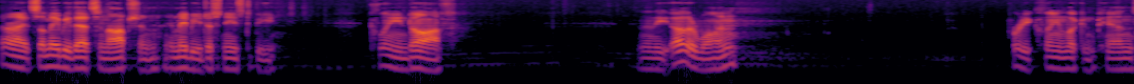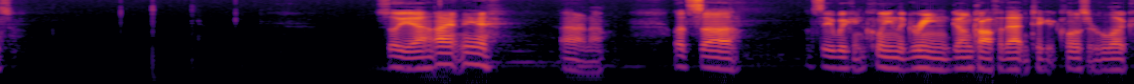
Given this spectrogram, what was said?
Alright, so maybe that's an option, and maybe it just needs to be cleaned off. And then the other one, pretty clean looking pins. So yeah, I yeah, I don't know. Let's uh let's see if we can clean the green gunk off of that and take a closer look.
